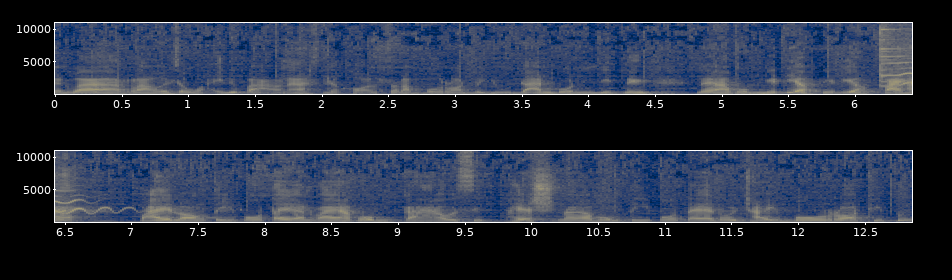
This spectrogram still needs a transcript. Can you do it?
กันว่าเราจะไหวหรือเปล่านะเดี๋ยวขอสลับโบรอสไปอยู่ด้านบนนิดนึงนะครับผมนิดเดียวนิดเดียวไปฮะไปลองตีโปเต้กันไปครับผม 90 เพชนะครับผมตีโปเต้โดยใช้โบรอสที่เพิ่ง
